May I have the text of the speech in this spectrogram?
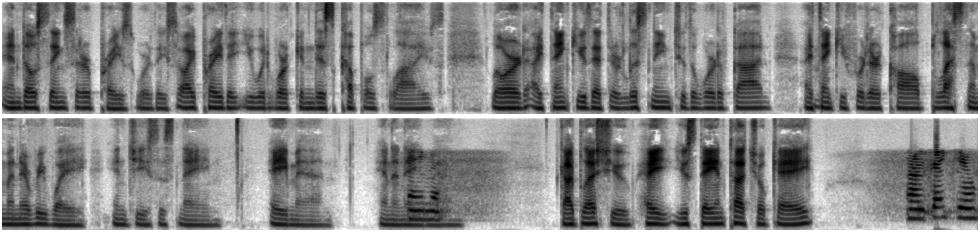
and those things that are praiseworthy. So I pray that you would work in this couple's lives. Lord, I thank you that they're listening to the word of God. I thank you for their call. Bless them in every way. In Jesus' name, amen and an amen. amen. God bless you. Hey, you stay in touch, okay? Um, thank you.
